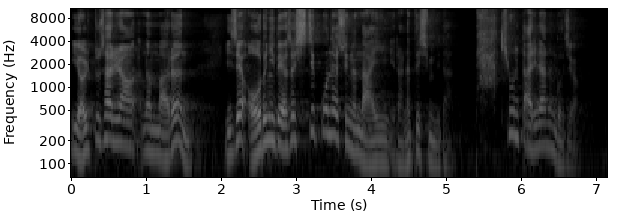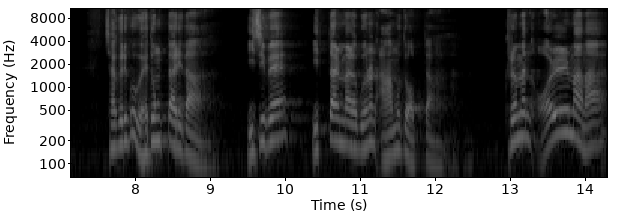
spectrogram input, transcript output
이 12살이라는 말은 이제 어른이 되어서 시집 보낼 수 있는 나이라는 뜻입니다. 다 키운 딸이라는 거죠. 자, 그리고 외동딸이다. 이 집에 이 딸 말고는 아무도 없다. 그러면 얼마나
